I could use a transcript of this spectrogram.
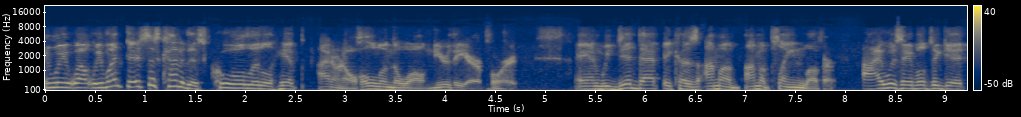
we well, we went. There's this kind of this cool little hip, I don't know, hole in the wall near the airport, and we did that because I'm a I'm a plane lover. I was able to get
